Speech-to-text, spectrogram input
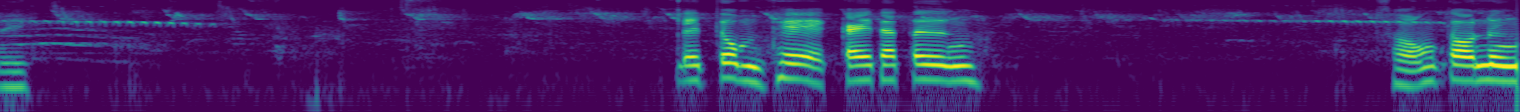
เฮ้ย ได้ต้มแท่ไก่ตาเติงสองต่อหนึ่ง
